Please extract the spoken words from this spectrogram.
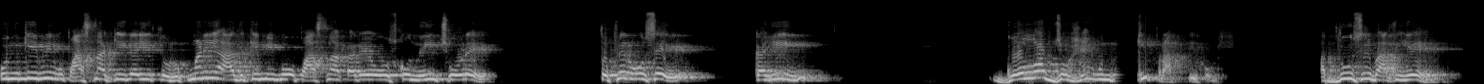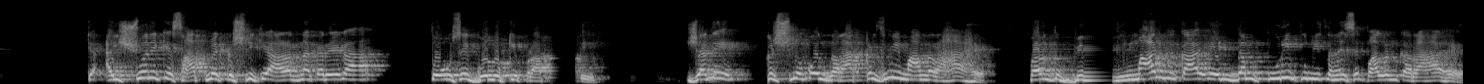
उनकी भी उपासना की गई तो रुक्मणी आदि की भी वो उपासना करे और उसको नहीं छोड़े तो फिर उसे कहीं गोलोक जो है, उनकी प्राप्ति होगी। अब दूसरी बात यह है कि ऐश्वर्य के साथ में कृष्ण की आराधना करेगा तो उसे गोलोक की प्राप्ति। यदि कृष्ण को नराकृत भी मान रहा है परंतु विधि मार्ग का एकदम पूरी पूरी तरह से पालन कर रहा है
